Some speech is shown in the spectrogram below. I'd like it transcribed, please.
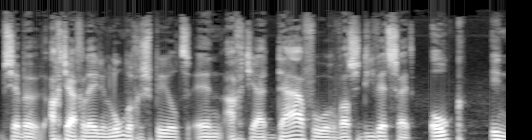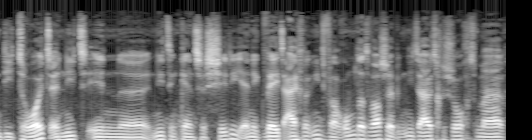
ze hebben acht jaar geleden in Londen gespeeld en acht jaar daarvoor was die wedstrijd ook in Detroit en niet in, niet in Kansas City. En ik weet eigenlijk niet waarom dat was, heb ik niet uitgezocht. Maar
